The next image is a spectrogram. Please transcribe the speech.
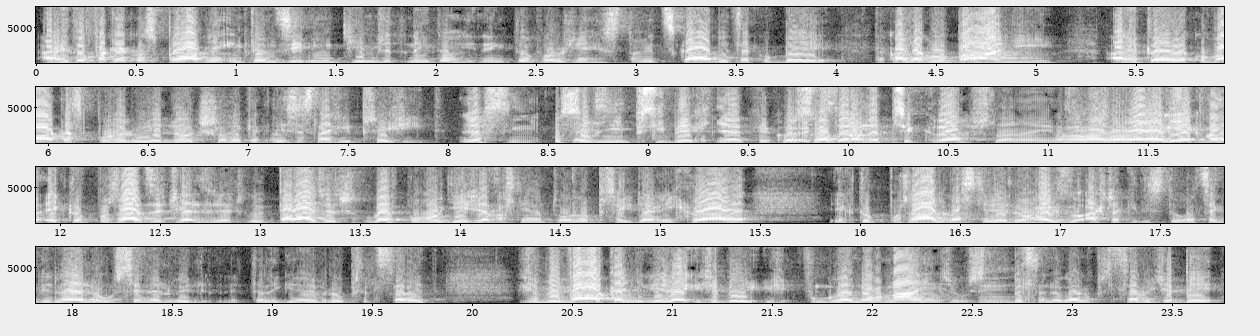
A je to fakt jako správně intenzivní tím, že není to, není to vyloženě historická věc, jakoby, taková ta globální, ale je to jako válka z pohledu jednoho člověka, který se snaží přežít. Jasný, osobní příběh nějak jako Osobní- extra nepřikrášlený. No, no, jak, jak, jak, to pořád zač- zač- vypadá, že to bude v pohodě, že vlastně to přejde rychle, ale jak to pořád vlastně jde do hajzlu, až taky ty situace, kdy najednou si nedovedou, ty lidi nedovedou představit, že by válka nikdy, ne, že by že funguje normálně, že už si vůbec nedovedou představit, že by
